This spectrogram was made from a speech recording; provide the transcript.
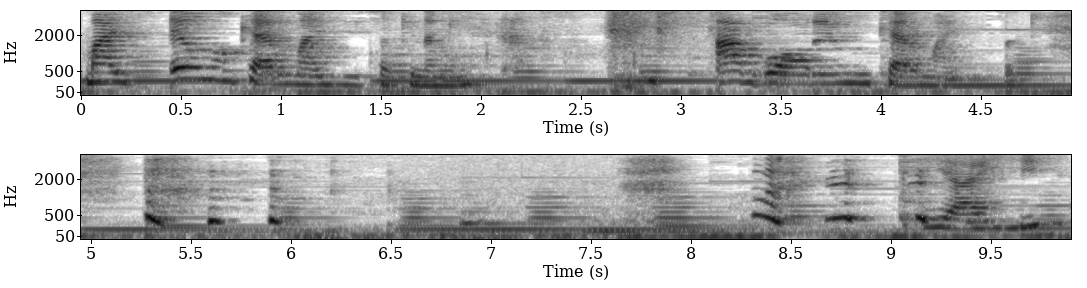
Mas eu não quero mais isso aqui na minha casa. Agora eu não quero mais isso aqui. E aí.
